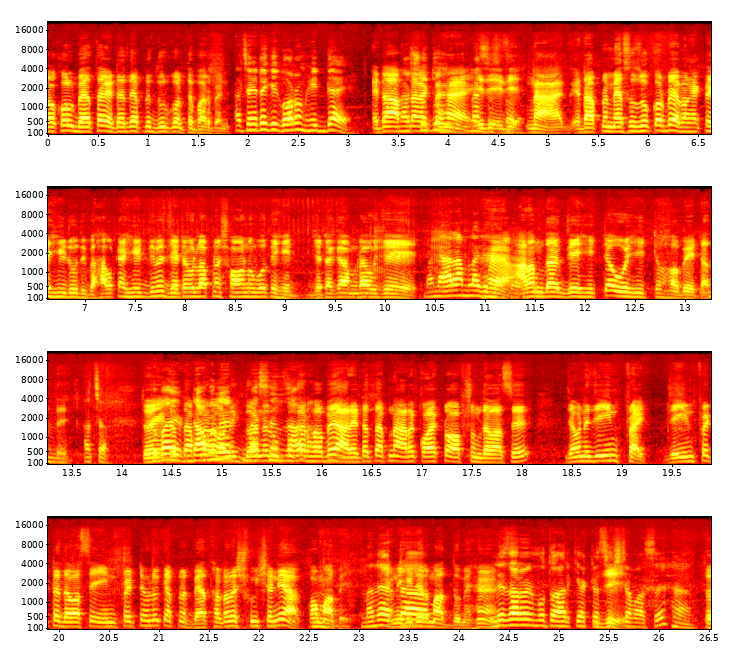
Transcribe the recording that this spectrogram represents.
সকল ব্যথা এটা দিয়ে আপনি দূর করতে পারবেন। আচ্ছা এটা কি গরম হিট দেয়? এটা আপনার একটা হ্যাঁ এই যে এই যে না এটা আপনার মেসেজও করবে এবং একটা হিটও দিবে হালকা হিট দিবে যেটা হলো আপনার সহানুভূতি হিট যেটাকে আমরা ওই যে মানে আরাম লাগে হ্যাঁ আরামদায়ক যে হিটটা ওই হিটটা হবে এটাতে। আচ্ছা। তো এটাতে আপনার অনেক ধরনের উপকার হবে। আর এটাতে আপনার আরও কয়েকটা অপশন দেওয়া আছে। যেমন এই যে ইনফ্রাইট যে ইনফ্রাইটটা দেওয়া আছে ইনফ্রাইটটা হলো কি আপনার ব্যথাটারে শুইসা নিয়ে কমাবে মানে মানে একটা হিটের মাধ্যমে হ্যাঁ। লেজারের মতো আর কি একটা সিস্টেম আছে হ্যাঁ। তো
